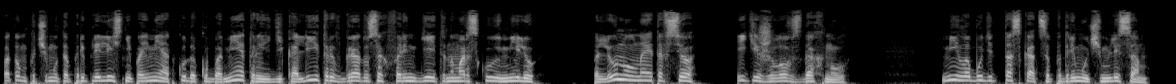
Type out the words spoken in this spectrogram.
потом почему-то приплелись не пойми откуда кубометры и декалитры в градусах Фаренгейта на морскую милю, плюнул на это все и тяжело вздохнул. Мило будет таскаться по дремучим лесам.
